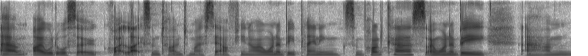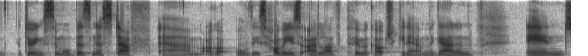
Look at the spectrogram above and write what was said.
um, I would also quite like some time to myself. You know, I want to be planning some podcasts, I want to be um, doing some more business stuff. Um, I've got all these hobbies. I love permaculture, get out in the garden. And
